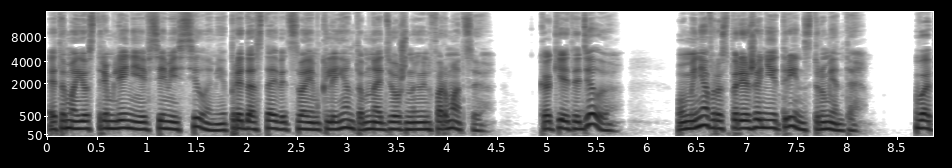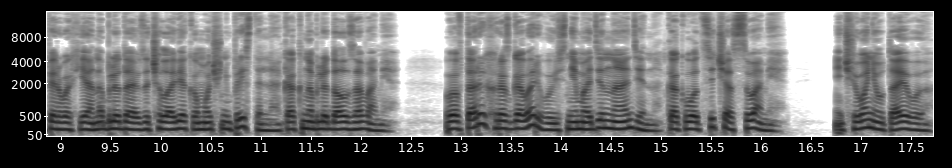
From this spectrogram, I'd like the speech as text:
Это мое стремление всеми силами предоставить своим клиентам надежную информацию. Как я это делаю? У меня в распоряжении три инструмента — во-первых, я наблюдаю за человеком очень пристально, как наблюдал за вами. Во-вторых, разговариваю с ним один на один, как вот сейчас с вами. Ничего не утаиваю.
